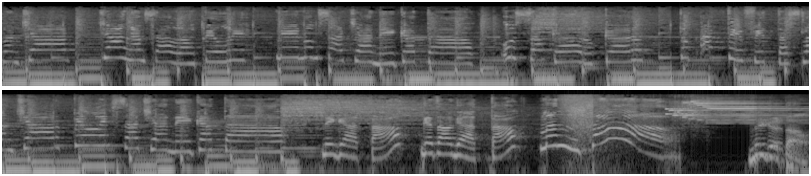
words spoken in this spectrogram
lancar. Jangan salah pilih Minum saja nih gatal Usah garuk-garuk Untuk aktivitas lancar. Pilih saja nih gatal Nih gatal Gatal-gatal Mental Megatal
